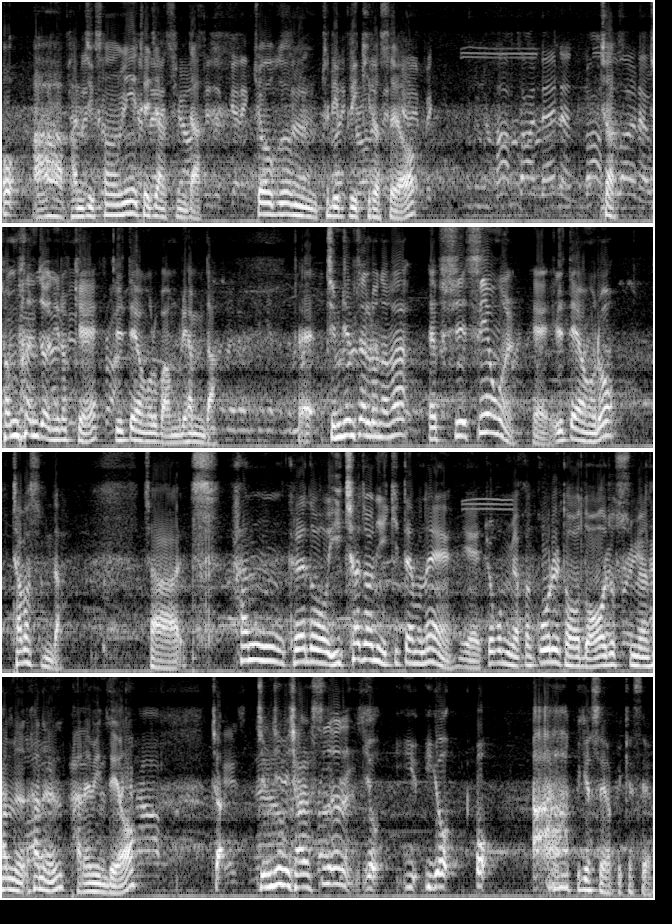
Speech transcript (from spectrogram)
어아 반직 선언이 되지 않습니다. 조금 드리블이 길었어요. 자 전반전 이렇게 1대 0으로 마무리합니다. 자, 짐짐살로나가 FC 시용을 예, 1대 0으로 잡았습니다 자, 한 그래도 2차전이 있기 때문에 예, 조금 약간 골을 더 넣어줬으면 하는, 하는 바람인데요. 자, 짐짐이 잘 쓰는 요, 요, 요 어, 아, 뺏겼어요, 뺏겼어요.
